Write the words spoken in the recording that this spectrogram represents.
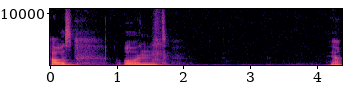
raus. Und ja,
